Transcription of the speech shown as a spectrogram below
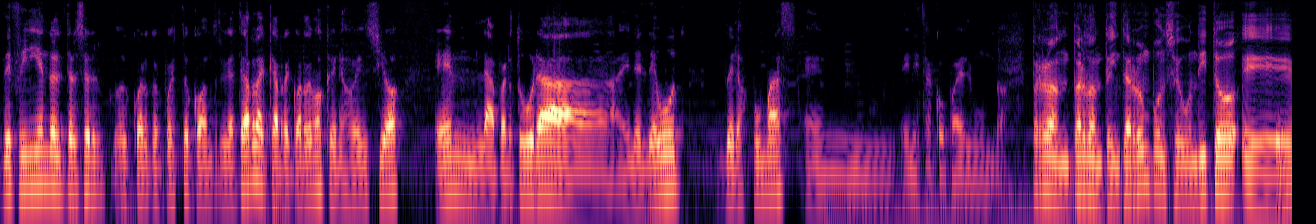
definiendo el tercer cuarto puesto contra Inglaterra, que recordemos que nos venció en la apertura, en el debut de los Pumas en, en esta Copa del Mundo. Perdón, perdón, te interrumpo un segundito eh,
